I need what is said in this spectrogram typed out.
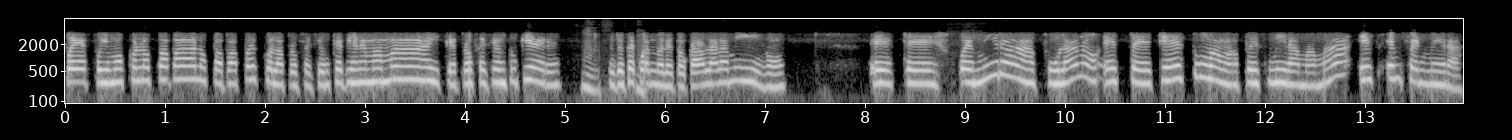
Pues fuimos con los papás, los papás pues con la profesión que tiene mamá y qué profesión tú quieres. Entonces cuando le toca hablar a mi hijo, este, pues mira, fulano, este, ¿qué es tu mamá? Pues mira, mamá es enfermera,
